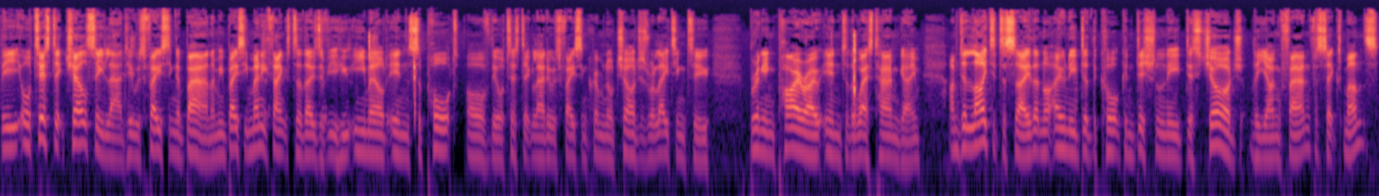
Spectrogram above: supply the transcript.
the autistic Chelsea lad who was facing a ban, I mean, basically, many thanks to those of you who emailed in support of the autistic lad who was facing criminal charges relating to bringing pyro into the West Ham game. I'm delighted to say that not only did the court conditionally discharge the young fan for six months,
